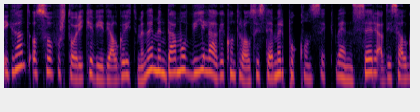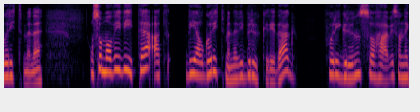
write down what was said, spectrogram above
Ikke sant? Og så forstår ikke vi de algoritmene, men da må vi lage kontrollsystemer på konsekvenser av disse algoritmene. Og så må vi vite at de algoritmene vi bruker i dag, for i grunnen så har vi sånne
